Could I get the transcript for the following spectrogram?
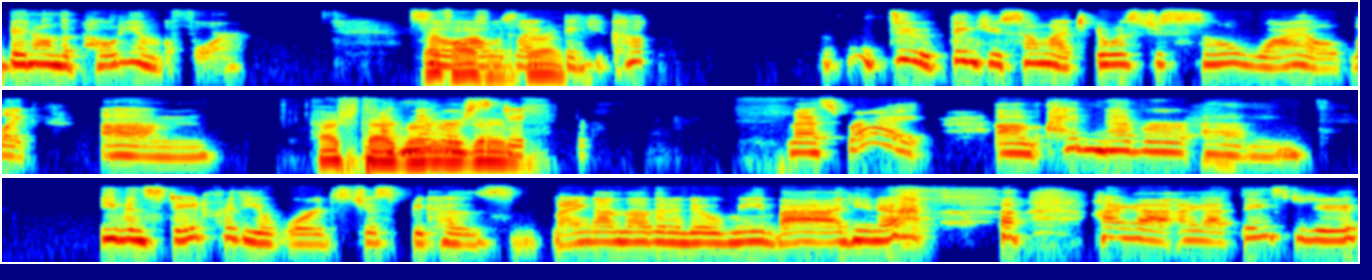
been on the podium before. So That's I awesome, was like, thank you, coach. Dude, thank you so much. It was just so wild. Like, um, Hashtag I've never James. stayed- That's right. Um, I had never um, even stayed for the awards just because I ain't got nothing to do with me. Bye, you know. I got I got things to do,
